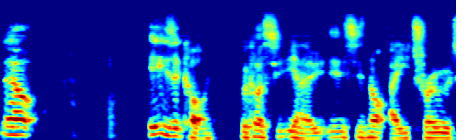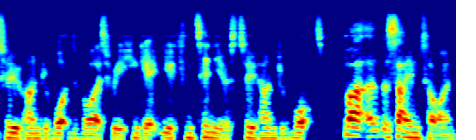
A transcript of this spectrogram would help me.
Now, it is a con, because you know this is not a true 200 watt device where you can get your continuous 200 watts. But at the same time,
